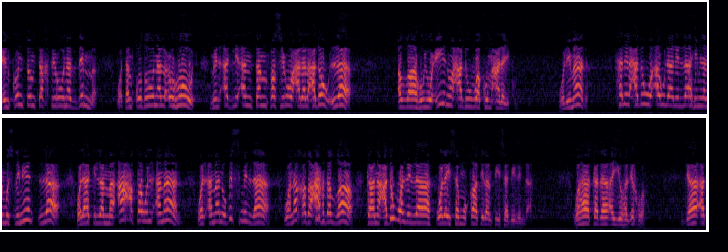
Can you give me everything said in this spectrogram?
إن كنتم تغفرون الذمة وتنقضون العهود من أجل أن تنتصروا على العدو لا. الله يعين عدوكم عليكم. ولماذا؟ هل العدو أولى لله من المسلمين؟ لا. ولكن لما أعطوا الأمان والأمان باسم الله ونقض عهد الله كان عدوا لله وليس مقاتلا في سبيل الله. وهكذا أيها الإخوة جاءت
